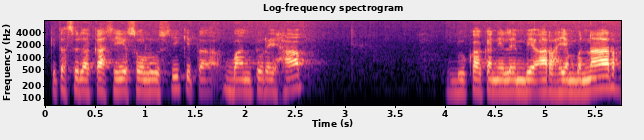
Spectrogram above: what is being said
Kita sudah kasih solusi, kita bantu rehab, bukakan LMB arah yang benar,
